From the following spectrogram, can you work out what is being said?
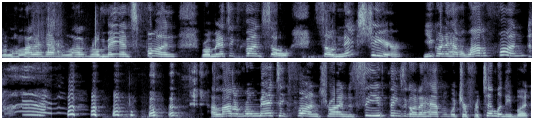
a lot of have a lot of romance fun romantic fun so so next year you're going to have a lot of fun, a lot of romantic fun trying to see if things are going to happen with your fertility. But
